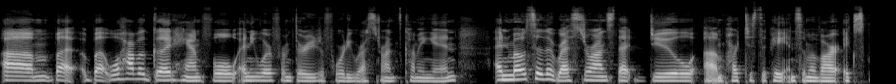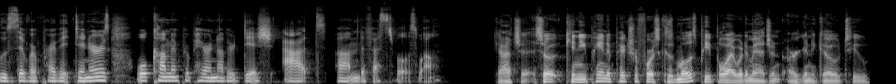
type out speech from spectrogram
Um, but but we'll have a good handful, anywhere from thirty to forty restaurants coming in, and most of the restaurants that do um, participate in some of our exclusive or private dinners will come and prepare another dish at um, the festival as well. Gotcha. So, can you paint a picture for us? Because most people, I would imagine, are going to go to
